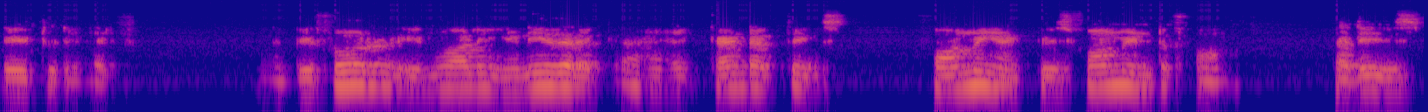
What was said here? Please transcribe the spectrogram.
day-to-day life. Before involving any other uh, kind of things, forming activities form into farm. That is,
